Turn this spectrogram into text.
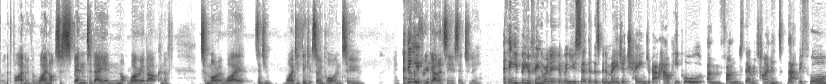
join the fire movement? Why not just spend today and not worry about kind of tomorrow? Why essentially? Why do you think it's so important to? I think you, frugality essentially. I think you put your finger on it when you said that there's been a major change about how people um, fund their retirement. That before,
